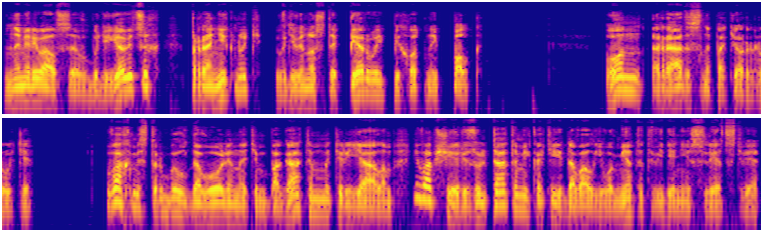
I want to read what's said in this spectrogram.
намеревался в Будиевицах проникнуть в 91-й пехотный полк. Он радостно потер руки. Вахмистер был доволен этим богатым материалом и вообще результатами, какие давал его метод ведения следствия.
